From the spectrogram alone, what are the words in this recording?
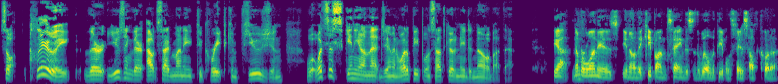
So clearly they're using their outside money to create confusion What's the skinny on that, Jim? And what do people in South Dakota need to know about that? Yeah, number one is you know they keep on saying this is the will of the people of the state of South Dakota.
